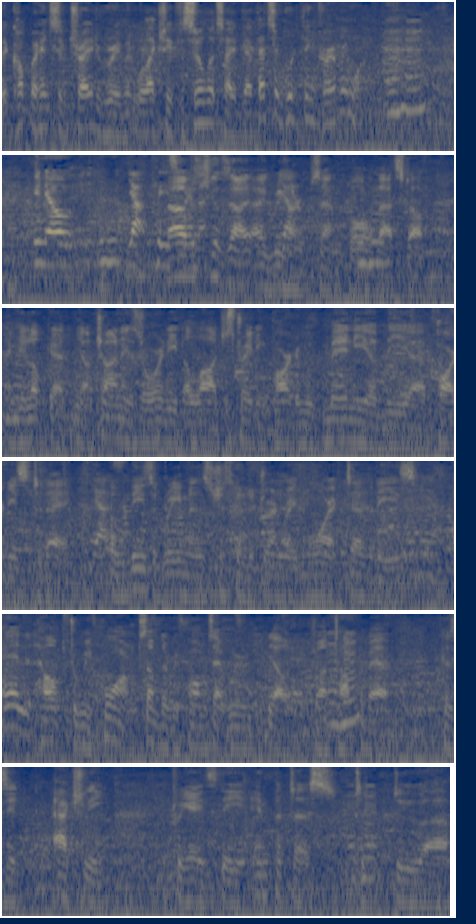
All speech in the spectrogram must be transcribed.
the, comprehensive trade agreement will actually facilitate that, that's a good thing for everyone. Mm-hmm you know, yeah, please. Uh, because I, I, agree yeah. 100% with all mm-hmm. of that stuff. Mm-hmm. If you look at, you know, China is already the largest trading partner with many of the uh, parties today. Yes. But these agreements just going to generate more activities, mm-hmm. and it helps to reform some of the reforms that we, you know, John mm-hmm. talked about, because it actually creates the impetus to do uh,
